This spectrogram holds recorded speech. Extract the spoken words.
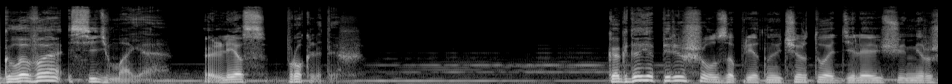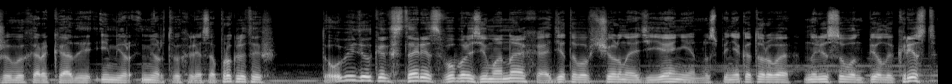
Глава седьмая. Лес проклятых. Когда я перешел запретную черту, отделяющую мир живых Аркады и мир мертвых леса проклятых, то увидел, как старец в образе монаха, одетого в черное одеяние, на спине которого нарисован белый крест,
